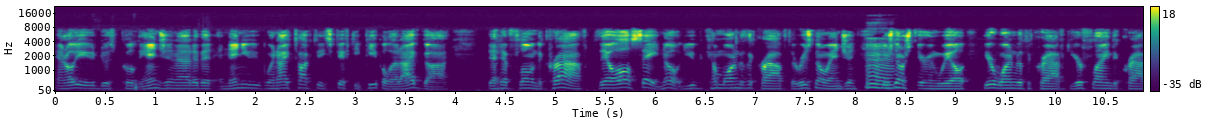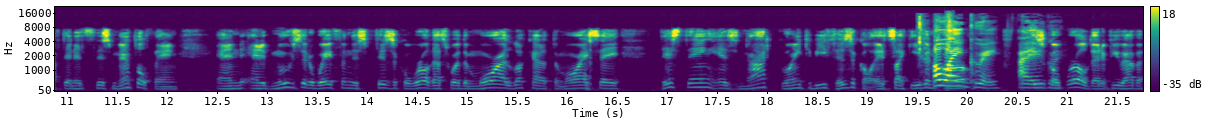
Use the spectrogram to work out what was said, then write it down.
and all you do is pull the engine out of it and then you when I talk to these 50 people that I've got that have flown the craft they'll all say no you become one with the craft there is no engine there's mm. no steering wheel you're one with the craft you're flying the craft and it's this mental thing and and it moves it away from this physical world. That's why the more I look at it the more I say this thing is not going to be physical. It's like even Oh, I agree. I physical agree. world that if you have a,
